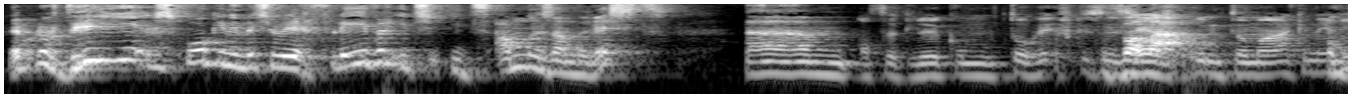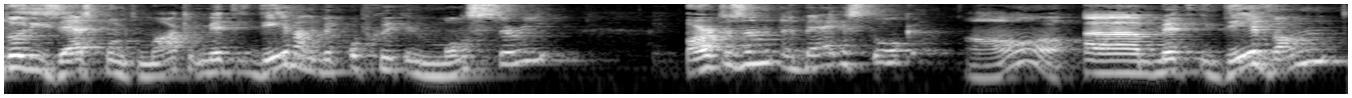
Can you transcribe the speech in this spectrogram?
heb ik nog drie gesproken in een beetje weer flavor, iets, iets anders dan de rest. Ehm, Altijd leuk om toch even een Voilà. zijsprong te maken. om toch die zijsprong te maken, met het idee van, ik ben opgegroeid in monastery, artisan erbij gestoken. Oh. Eh, met het idee van,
